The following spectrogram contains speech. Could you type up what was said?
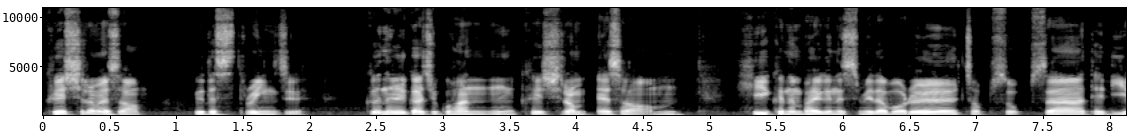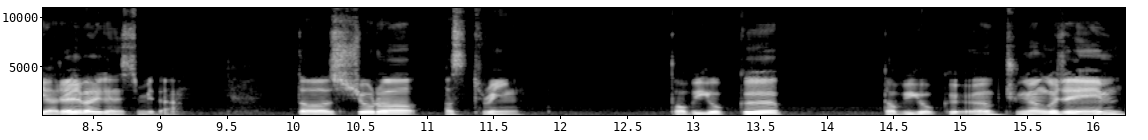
그의 실험에서 with strings 끈을 가지고 한 그의 실험에서 he 그는 발견했습니다. 뭐를 접속사 데디아를 발견했습니다. The shorter a string 더 비교급 더 비교급 중요한 거지.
